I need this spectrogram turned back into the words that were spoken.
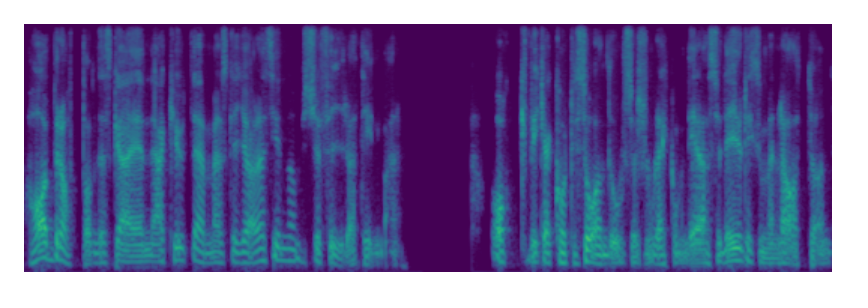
har bråttom. Det ska, en akut MR ska göras inom 24 timmar. Och vilka kortisondoser som rekommenderas. Så det är ju liksom en lathund.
